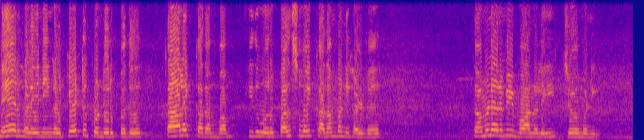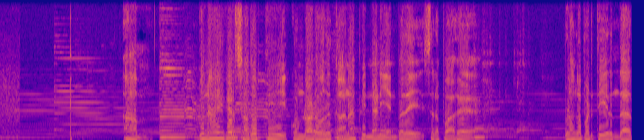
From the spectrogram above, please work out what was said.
நேயர்களை நீங்கள் கேட்டுக்கொண்டிருப்பது காலை கதம்பம். இது ஒரு பல்சுவை கதம்ப நிகழ்வு. தமிழருவி வானொலி ஜெர்மனி. விநாயகர் சதுர்த்தி கொண்டாடுவதற்கான பின்னணி என்பதை சிறப்பாக விளங்கப்படுத்தியிருந்தார்.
